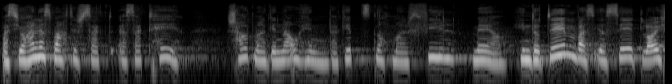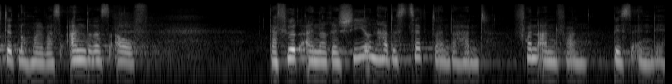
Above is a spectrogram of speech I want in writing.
Was Johannes macht, ist, sagt, er sagt, hey, schaut mal genau hin, da gibt es noch mal viel mehr. Hinter dem, was ihr seht, leuchtet noch mal was anderes auf. Da führt einer Regie und hat das Zepter in der Hand, von Anfang bis Ende.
